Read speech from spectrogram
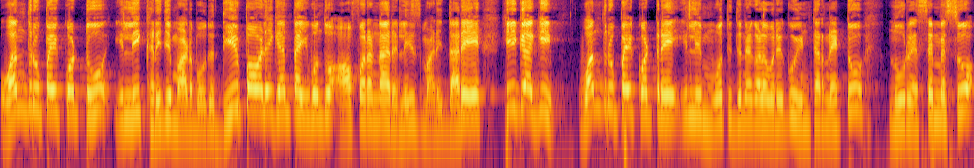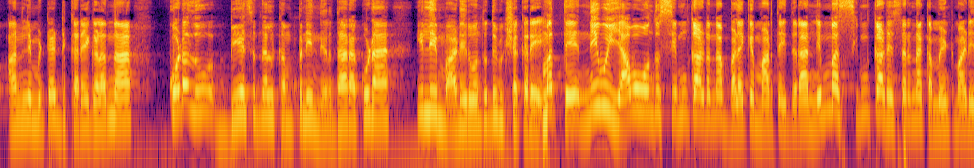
ಒಂದ್ ರೂಪಾಯಿ ಕೊಟ್ಟು ಇಲ್ಲಿ ಖರೀದಿ ಮಾಡಬಹುದು ದೀಪಾವಳಿಗೆ ಅಂತ ಈ ಒಂದು ಆಫರ್ ಅನ್ನ ರಿಲೀಸ್ ಮಾಡಿದ್ದಾರೆ. ಹೀಗಾಗಿ ಒಂದ್ ರೂಪಾಯಿ ಕೊಟ್ರೆ ಇಲ್ಲಿ ಮೂವತ್ತು ದಿನಗಳವರೆಗೂ ಇಂಟರ್ನೆಟ್ ನೂರು ಎಸ್ ಎಂ ಎಸ್ ಅನ್ಲಿಮಿಟೆಡ್ ಕರೆಗಳನ್ನ ಕೊಡಲು B S N L company ನಿರ್ಧಾರ ಕೂಡ ಇಲ್ಲಿ ಮಾಡಿರುವಂತದ್ದು ವೀಕ್ಷಕರೇ. ಮತ್ತೆ ನೀವು ಯಾವ ಒಂದು ಸಿಮ್ ಕಾರ್ಡ್ ಬಳಕೆ ಮಾಡ್ತಾ ಇದ್ದೀರಾ, ನಿಮ್ಮ ಸಿಮ್ ಕಾರ್ಡ್ ಹೆಸರನ್ನ ಕಮೆಂಟ್ ಮಾಡಿ.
